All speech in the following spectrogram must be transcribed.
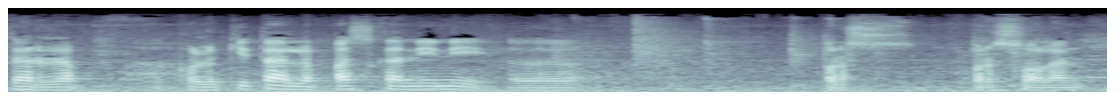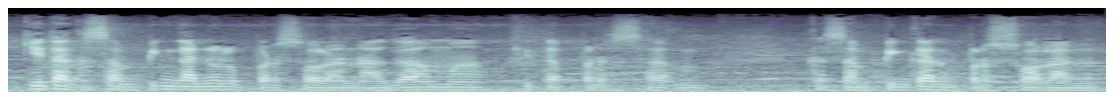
terhadap kalau kita lepaskan ini eh, pers- persoalan kita kesampingkan dulu persoalan agama kita persa- kesampingkan persoalan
